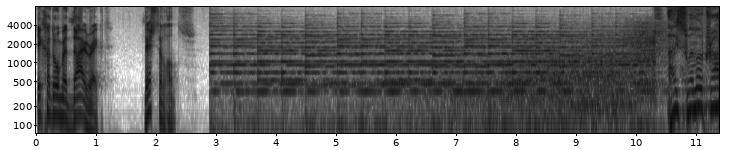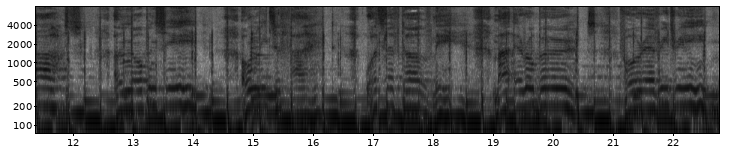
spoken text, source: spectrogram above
Ik ga door met Direct, Westerlands. I swam across an open sea only to find what's left of me. My arrow burns for every dream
